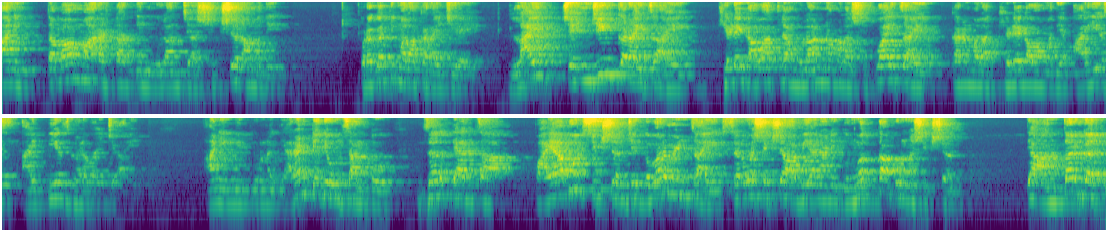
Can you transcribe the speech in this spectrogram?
आणि तमाम महाराष्ट्रातील मुलांच्या शिक्षणामध्ये प्रगती मला करायची आहे. लाईफ चेंजिंग करायचं आहे. खेडेगावातल्या मुलांना मला शिकवायचं आहे. कारण मला खेडेगावामध्ये I S I P S घडवायचे आहे. आणि मी पूर्ण गॅरंटी देऊन सांगतो जर त्यांचा पायाभूत शिक्षण जे गव्हर्नमेंटचं आहे सर्व शिक्षा अभियान आणि गुणवत्तापूर्ण शिक्षण त्या अंतर्गत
